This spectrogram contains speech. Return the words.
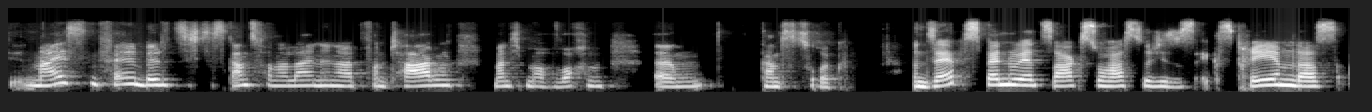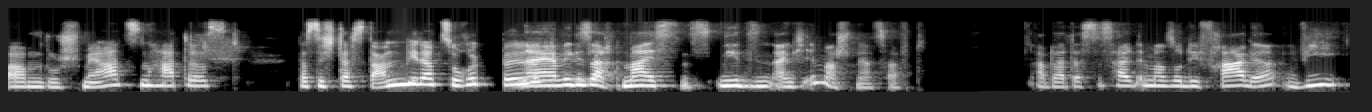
In den meisten Fällen bildet sich das ganz von alleine innerhalb von Tagen, manchmal auch Wochen, ähm, ganz zurück. Und selbst wenn du jetzt sagst, du hast so dieses Extrem, dass ähm, du Schmerzen hattest, dass sich das dann wieder zurückbildet? Naja, wie gesagt, meistens. Nee, die sind eigentlich immer schmerzhaft. Aber das ist halt immer so die Frage, wie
